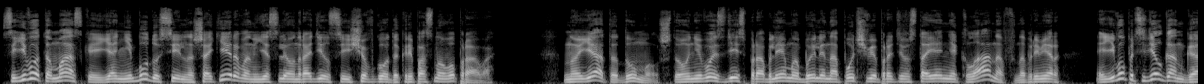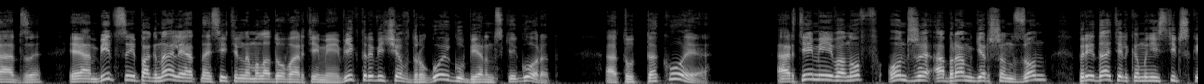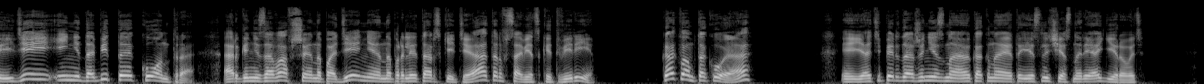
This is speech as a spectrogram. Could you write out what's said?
С его-то маской я не буду сильно шокирован, если он родился еще в годы крепостного права. Но я-то думал, что у него здесь проблемы были на почве противостояния кланов, например, его подсидел Гангадзе, и амбиции погнали относительно молодого Артемия Викторовича в другой губернский город. А тут такое. Артемий Иванов, он же Абрам Гершензон, предатель коммунистической идеи и недобитая контра, организовавшая нападение на пролетарский театр в советской Твери. Как вам такое, а? И я теперь даже не знаю, как на это, если честно, реагировать.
